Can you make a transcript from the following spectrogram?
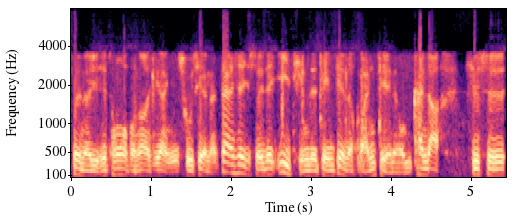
所以呢，有些通货膨胀现象已经出现了。但是随着疫情的渐渐的缓解呢，我们看到其实。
